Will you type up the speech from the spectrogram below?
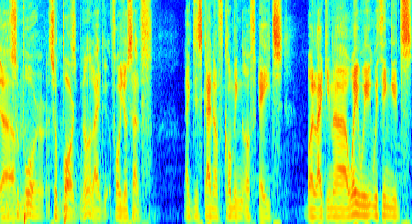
um, Support. support, no, like for yourself, like this kind of coming of age, but like in a way we we think it's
